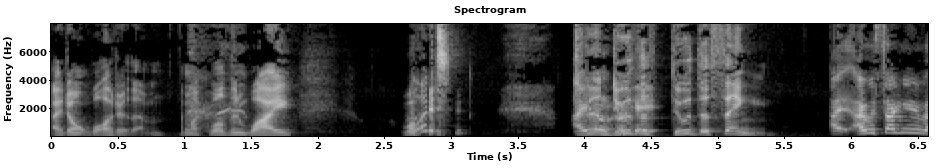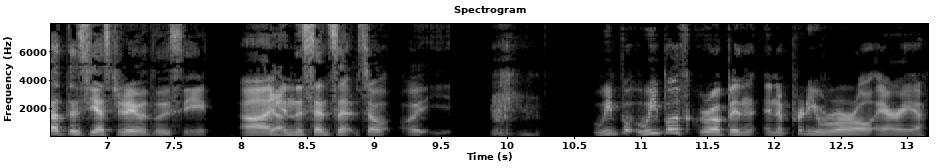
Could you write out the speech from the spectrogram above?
I don't water them. I'm like, well, then why? What? I then don't- okay, the do the thing. I, I was talking about this yesterday with Lucy, uh, Yeah. in the sense that so uh, we we both grew up in in a pretty rural area,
